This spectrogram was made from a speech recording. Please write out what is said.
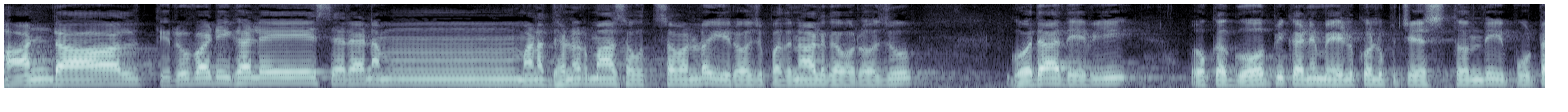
ఆండాల్ తిరువడిగలే శరణం. మన ధనుర్మాస ఉత్సవంలో ఈరోజు పద్నాలుగవ రోజు గోదాదేవి ఒక గోపికని మేలుకొలుపు చేస్తుంది ఈ పూట.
